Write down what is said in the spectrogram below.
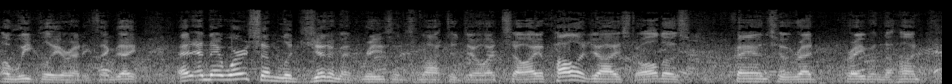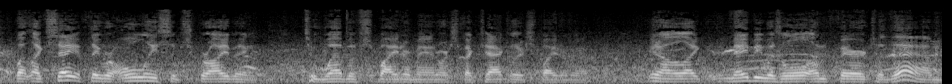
a weekly or anything. They, and, and there were some legitimate reasons not to do it. So I apologize to all those fans who read Kraven the Hunt. But like, say if they were only subscribing to Web of Spider-Man or Spectacular Spider-Man, you know, like maybe it was a little unfair to them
